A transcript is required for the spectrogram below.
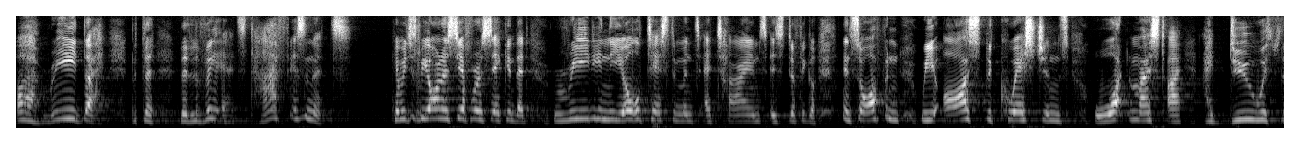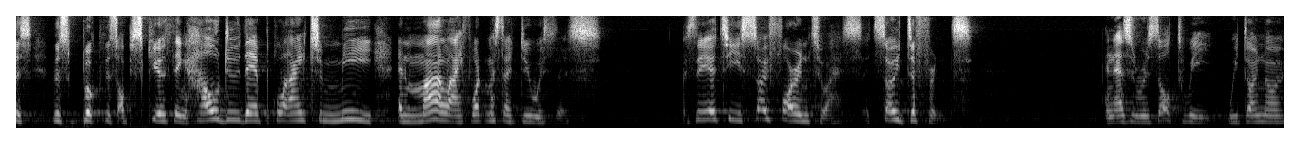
Oh, read that. But the, the Leviticus, it's tough, isn't it? Can we just be honest here for a second that reading the Old Testament at times is difficult? And so often we ask the questions what must I, I do with this, this book, this obscure thing? How do they apply to me and my life? What must I do with this? Because the OT is so foreign to us, it's so different. And as a result, we, we don't know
